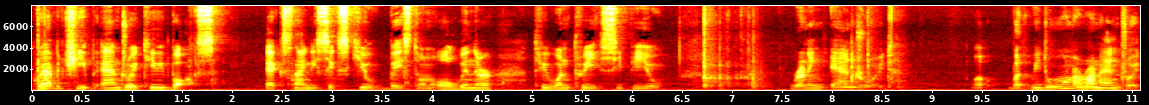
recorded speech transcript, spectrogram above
Grab a cheap Android TV box X96Q based on Allwinner 313 CPU running Android. Well, but we don't want to run Android.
